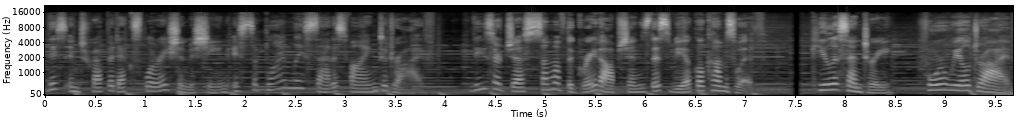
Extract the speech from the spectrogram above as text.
this intrepid exploration machine is sublimely satisfying to drive. These are just some of the great options this vehicle comes with. Keyless entry, four-wheel drive,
